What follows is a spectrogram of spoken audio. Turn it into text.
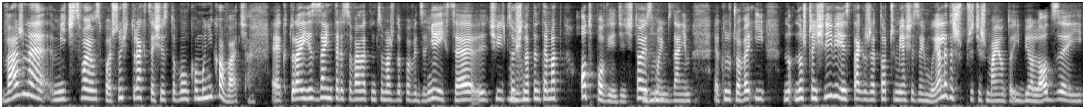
Ważne mieć swoją społeczność, która chce się z Tobą komunikować, tak. która jest zainteresowana tym, co masz do powiedzenia i chce Ci coś mhm. na ten temat odpowiedzieć. To jest mhm. moim zdaniem e, kluczowe i no, no, szczęśliwie jest tak, że to, czym ja się zajmuję, ale też przecież mają to i biolodzy, i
